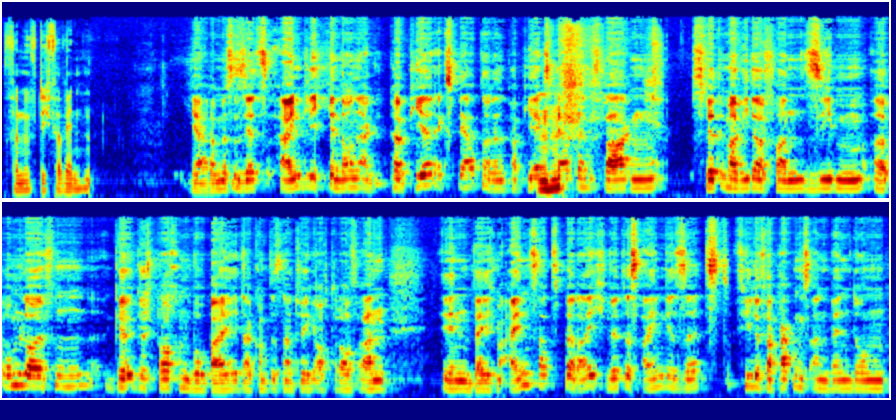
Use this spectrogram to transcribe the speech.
vernünftig verwenden. Ja, da müssen Sie jetzt eigentlich genau einen Papierexperten oder eine Papierexpertin mhm. fragen. Es wird immer wieder von sieben äh, Umläufen ge gesprochen, wobei da kommt es natürlich auch darauf an, in welchem Einsatzbereich wird es eingesetzt. Viele Verpackungsanwendungen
